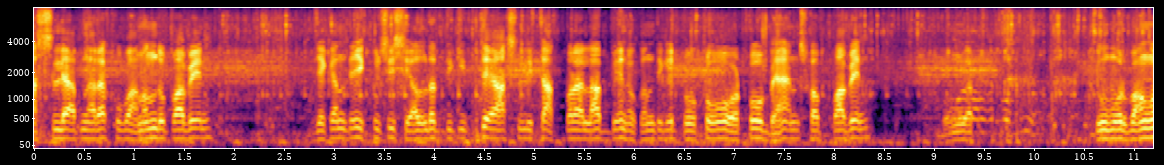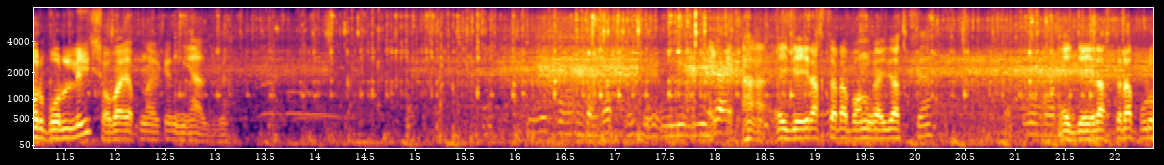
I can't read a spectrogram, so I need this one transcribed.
আসলে আপনারা খুব আনন্দ পাবেন। যেখান থেকে খুশি শিয়ালদার দিকে আসলে চাঁদপাড়া লাভবেন, ওখান থেকে টোটো, অটো, ভ্যান সব পাবেন। বনগা ডুমুর বাঙর বললেই সবাই আপনাকে নিয়ে আসবে। হ্যাঁ এই যে এই রাস্তাটা বনগাই যাচ্ছে। এই যে এই রাস্তাটা পুরো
